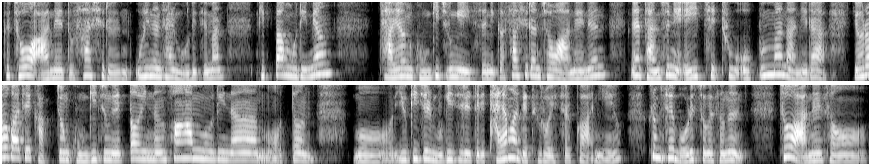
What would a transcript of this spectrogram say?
그 저 안에도 사실은 우리는 잘 모르지만 빗방울이면 자연 공기 중에 있으니까 사실은 저 안에는 그냥 단순히 H2O 뿐만 아니라 여러 가지 각종 공기 중에 떠 있는 화합물이나 뭐 어떤 뭐 유기질, 무기질들이 다양하게 들어 있을 거 아니에요? 그럼 제 머릿속에서는 저 안에서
